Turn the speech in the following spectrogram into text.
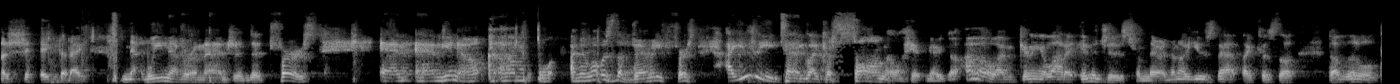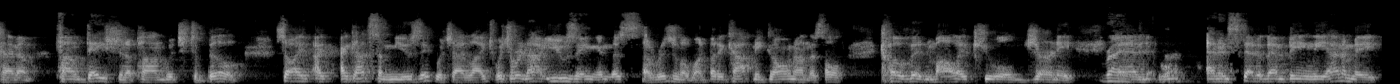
a, shape that I we never imagined at first. And and you know, um, I mean, what was the very first? I usually tend like a song will hit me. I go, oh, I'm getting a lot of images from there, and then I'll use that like as the the little kind of foundation upon which to build. So I, I, I, got some music, which I liked, which we're not using in this original one, but it got me going on this whole COVID molecule journey. Right. And, and instead of them being the enemy,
